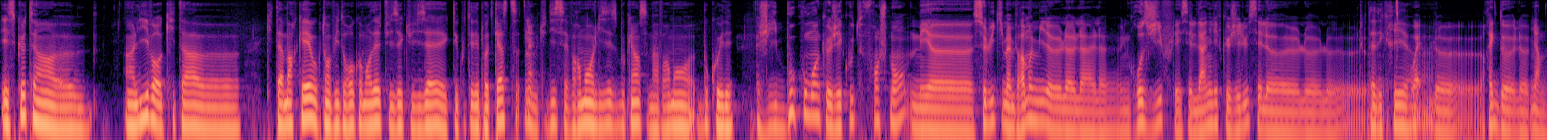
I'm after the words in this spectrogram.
est-ce que tu as un, un, livre qui t'a qui t'a marqué ou que tu as envie de recommander Tu disais que tu disais et que tu écoutais des podcasts. Ouais. tu dis c'est vraiment lisez ce bouquin, ça m'a vraiment beaucoup aidé. Je lis beaucoup moins que j'écoute, franchement, mais euh, celui qui m'a vraiment mis le, le, la, la, une grosse gifle, et c'est le dernier livre que j'ai lu, c'est le. le, le T'as décrit. Ouais, euh... le règle de. Le, merde,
